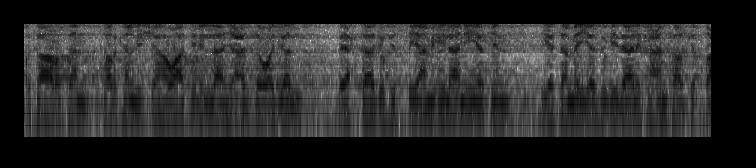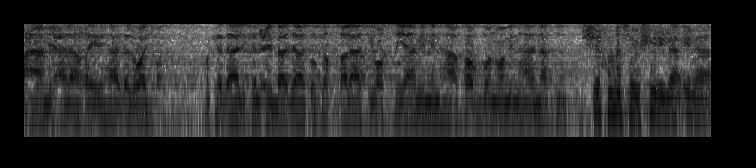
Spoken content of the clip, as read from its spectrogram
وتارة تركا للشهوات لله عز وجل فيحتاج في الصيام إلى نية يتميز بذلك عن ترك الطعام على غير هذا الوجه وكذلك العبادات كالصلاة والصيام منها فرض ومنها نفل. الشيخ هنا سيشير إلى إلى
